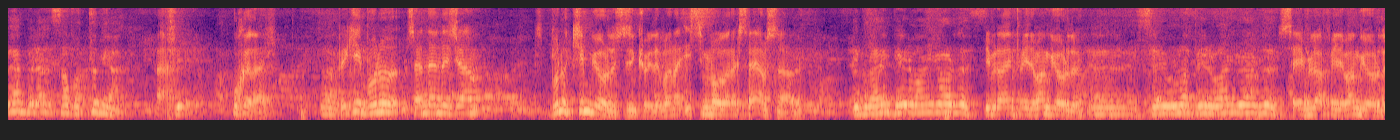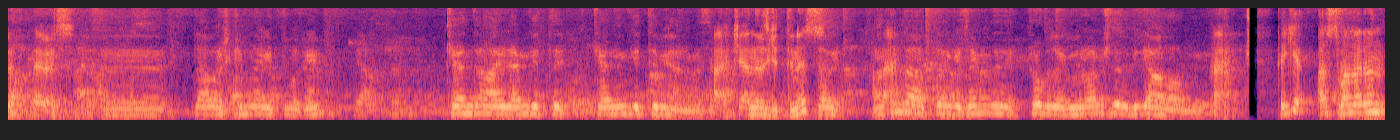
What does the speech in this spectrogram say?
Ben bile sapıttım yani. Ha, Şey, bu kadar. Peki bunu senden ricam, bunu kim gördü sizin köyde? Bana isimli olarak sayar mısın abi? İbrahim Pehlivan gördü. İbrahim Pehlivan gördü. Ee, Seyfullah Pehlivan gördü. Seyfullah Pehlivan gördü. Evet. Ee, daha başka kimine gitti bakayım. Kendi ailem gitti. Kendim gittim yani mesela. Ha, kendiniz gittiniz. Tabii. Hakim da hatta geçen gün dedi. Çok güzel gün olmuş dedi. Bir daha alalım dedi. Ha. Peki asmaların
